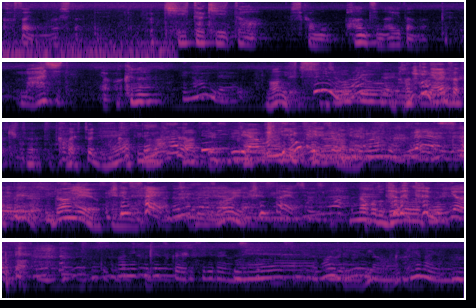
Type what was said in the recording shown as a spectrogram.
傘にいましたって聞いた聞いた。しかもパンツ投げたんだってマジで？やばくない？えなんで？なんで？普通にもらえっすよ勝手にあいつらとただ一人もらってんの？勝手に？いやもうそういう状況でもらってねいらねえようるさいよ。どんな感じうるうるさいよ。そんなことどうでもよくない。嫌だったさすがに筆使いやりすぎだよねやばいねありえないよね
